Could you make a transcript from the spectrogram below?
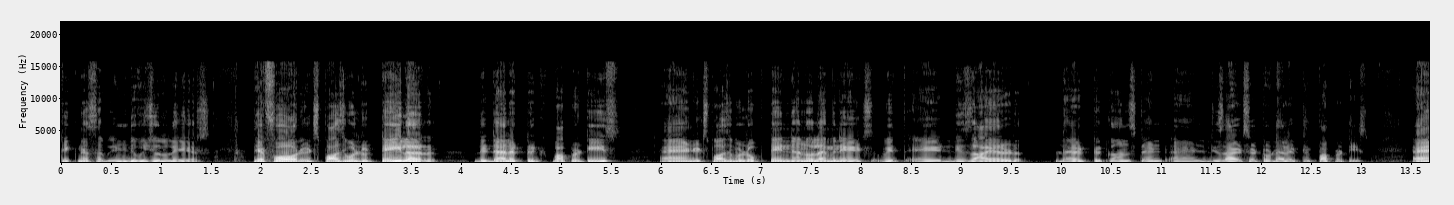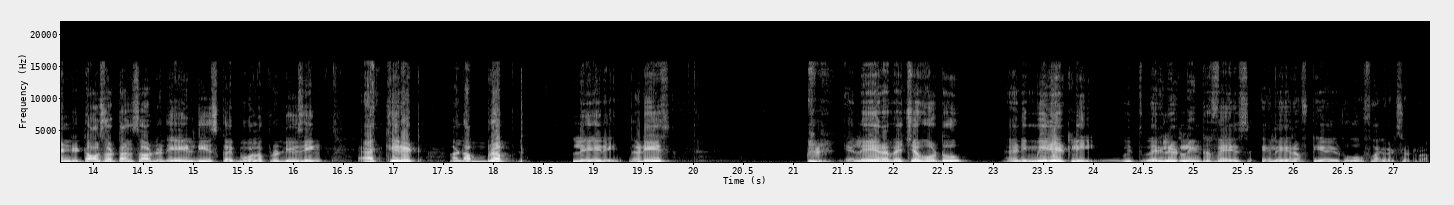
thickness of individual layers. Therefore, it is possible to tailor the dielectric properties and it is possible to obtain nanolaminates with a desired dielectric constant and desired set of dielectric properties. And it also turns out that ALD is capable of producing accurate and abrupt layering that is a layer of HFO2 and immediately with very little interface a layer of TiO2O5 etc.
